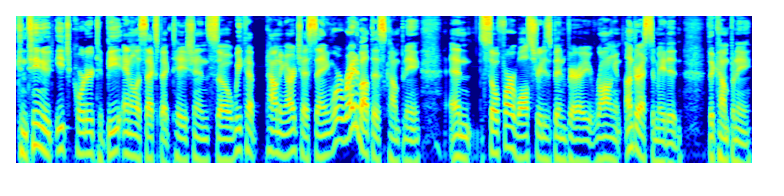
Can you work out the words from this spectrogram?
continued each quarter to beat analyst expectations. So we kept pounding our chest saying, We're right about this company. And so far, Wall Street has been very wrong and underestimated the company.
